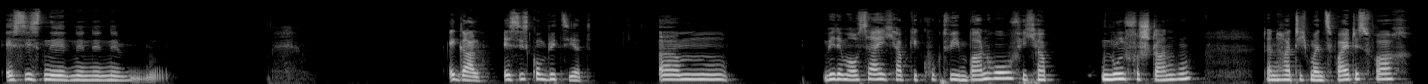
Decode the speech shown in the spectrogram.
es ist eine, eine, eine egal, es ist kompliziert. Ähm, wie dem auch sei, ich habe geguckt wie im Bahnhof, ich habe null verstanden. Dann hatte ich mein zweites Fach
